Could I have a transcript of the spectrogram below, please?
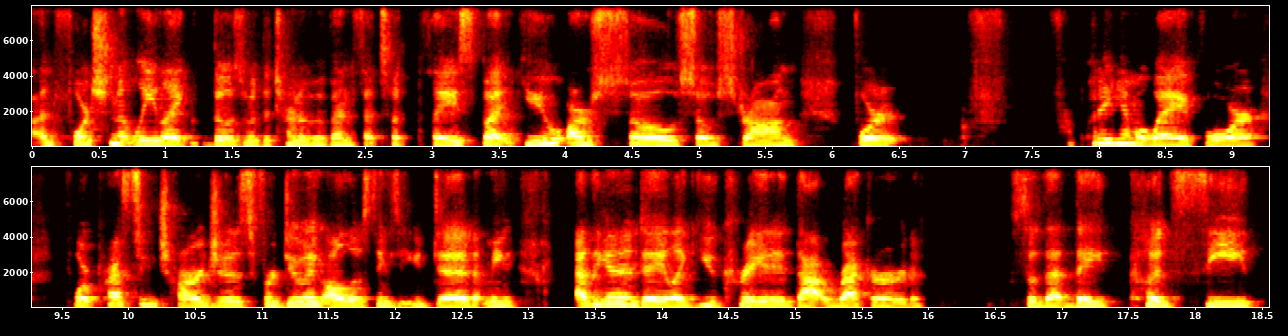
unfortunately, like those were the turn of events that took place, but you are so, so strong for for putting him away, for for pressing charges, for doing all those things that you did. I mean, at the end of the day, like you created that record so that they could see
